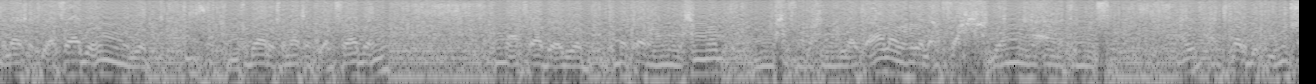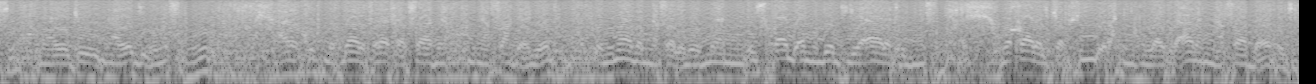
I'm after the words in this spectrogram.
ثلاثة أصابع من اليد. مقدار ثلاثة أصابع من أصابع اليد. ذكره محمد بن حسن رحمه الله تعالى وهو الأصح لأنها النصف أي الفرد النفس ما يجب ما يجب نفسه على كل مقدار ثلاثة أصابع من أصابع اليد. ولماذا من أصابع اليد؟ لأن قال لأن اليد هي آلة النصف وقال الكرخي رحمه الله تعالى من أصابع الرجل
